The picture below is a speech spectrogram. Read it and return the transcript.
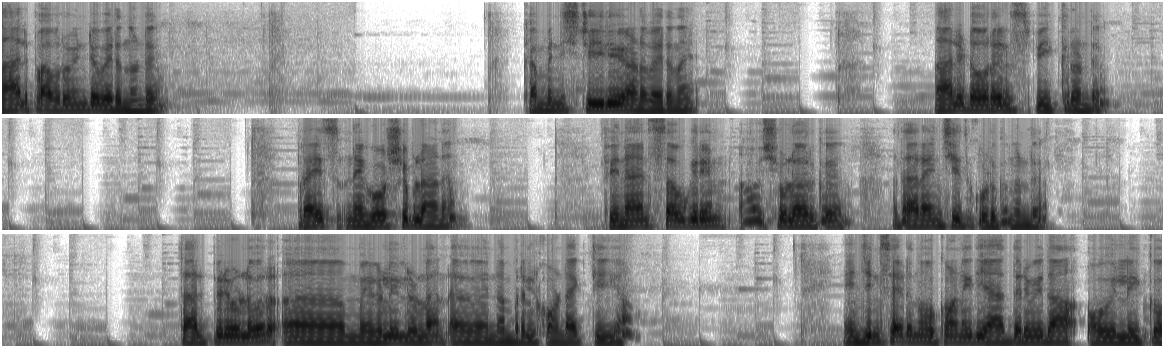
നാല് പവർ വിൻഡോ വരുന്നുണ്ട്. കമ്പനി സ്റ്റീരിയോ ആണ് വരുന്നത് നാല് ഡോറയിൽ സ്പീക്കർ ഉണ്ട് പ്രൈസ് നെഗോഷ്യബിൾ ആണ് ഫിനാൻസ് സൗകര്യം ആവശ്യമുള്ളവർക്ക് അത് അറേഞ്ച് ചെയ്ത് കൊടുക്കുന്നുണ്ട്. താല്പര്യമുള്ളവർ മുകളിലുള്ള നമ്പറിൽ കോൺടാക്റ്റ് ചെയ്യാം എൻജിൻ സൈഡ് നോക്കുവാണെങ്കിൽ യാതൊരുവിധ ഓയിൽ ലീക്കോ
